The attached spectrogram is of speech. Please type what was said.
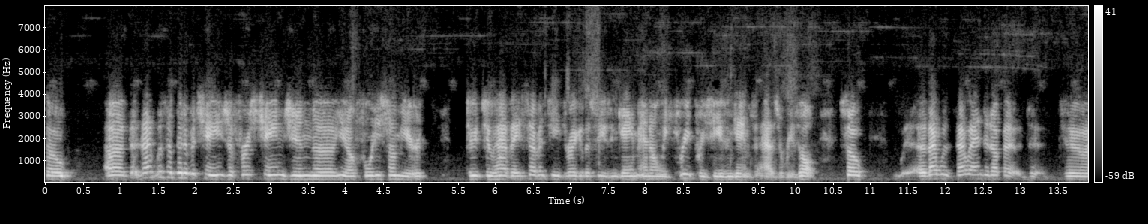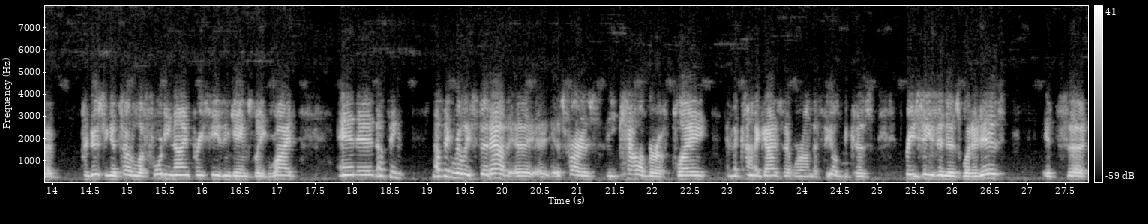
So uh, th- that was a bit of a change, a first change in uh, you know 40 some years to to have a 17th regular season game and only three preseason games as a result. So uh, that was that ended up uh, to, to uh, producing a total of 49 preseason games league wide, and uh, nothing nothing really stood out as far as the caliber of play and the kind of guys that were on the field because preseason is what it is. It's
